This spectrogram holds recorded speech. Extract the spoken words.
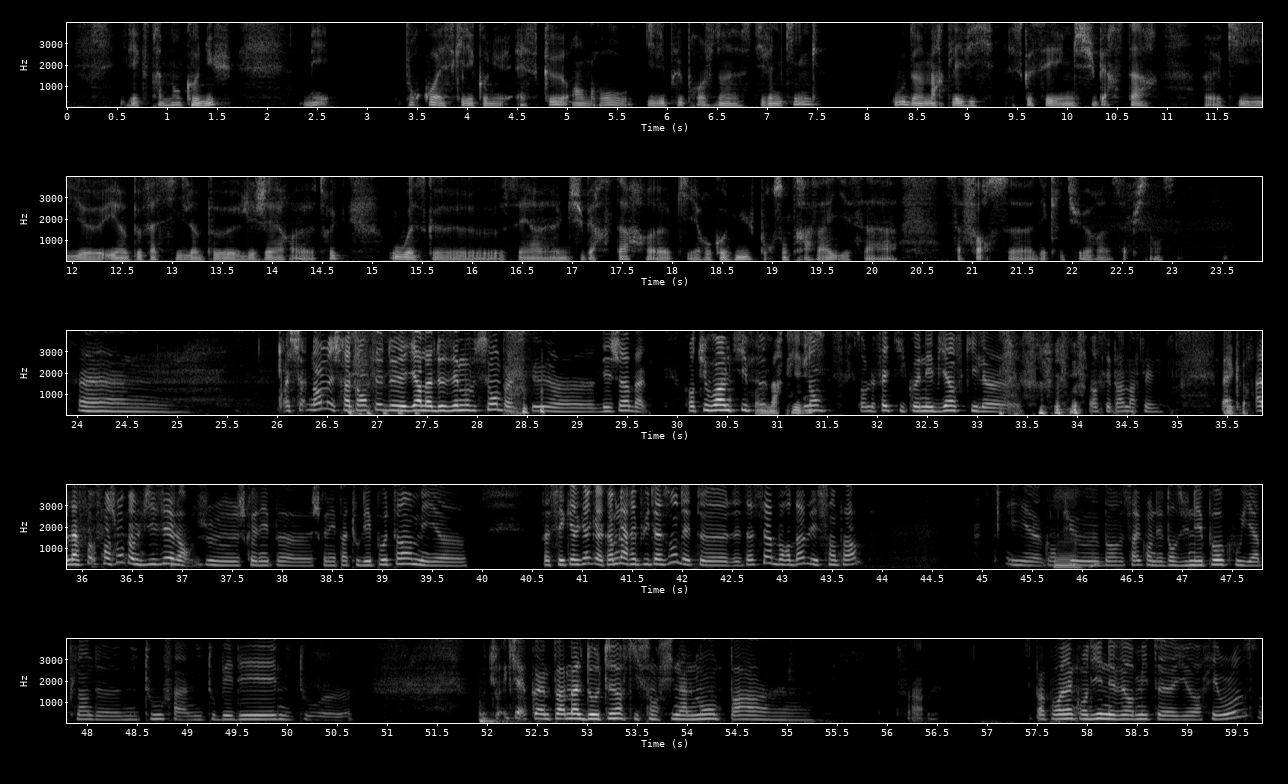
il est extrêmement connu, mais pourquoi est-ce qu'il est connu? Est-ce que, en gros, il est plus proche d'un Stephen King ou d'un Mark Levy? Est-ce que c'est une superstar qui euh, est un peu facile, un peu légère euh, truc, ou est-ce que c'est une superstar qui est reconnue pour son travail et sa, sa force d'écriture, sa puissance? Non, mais je serais tenté de dire la deuxième option parce que déjà, bah, quand tu vois un petit peu, Marc Lévy. non, sur le fait qu'il connaît bien ce qu'il, non, c'est pas Marc Lévy. Bah, D'accord. À la fois, franchement, comme je disais, alors je, je connais pas, je connais pas tous les potins, mais c'est quelqu'un qui a quand même la réputation d'être euh, assez abordable et sympa. Et euh, quand tu, mhm. bon, c'est vrai qu'on est dans une époque où il y a plein de MeToo, enfin MeToo BD, MeToo. Euh, tu vois qu'il y a quand même pas mal d'auteurs qui sont finalement pas. Enfin, c'est pas pour rien qu'on dit Never Meet Your Heroes.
